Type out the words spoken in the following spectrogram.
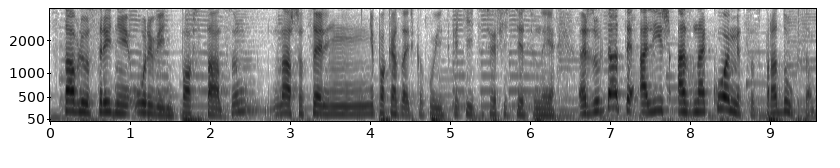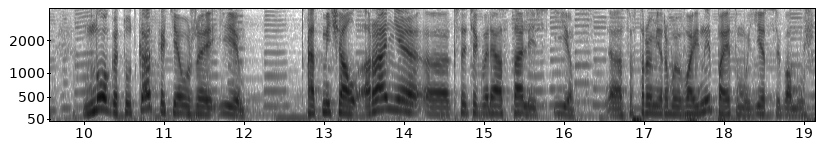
Ставлю средний уровень повстанцам. Наша цель не показать какие-то сверхъестественные результаты, а лишь ознакомиться с продуктом. Много тут карт, как я уже и отмечал ранее. Э, кстати говоря, остались и э, со Второй мировой войны, поэтому если вам уж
